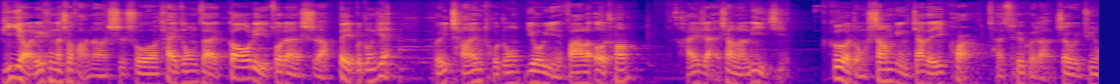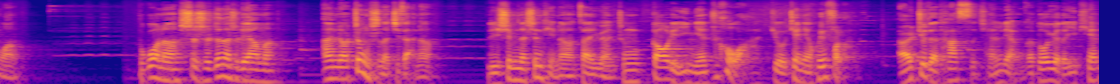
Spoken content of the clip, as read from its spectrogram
比较流行的说法呢是说太宗在高丽作战时啊背部中箭，回长安途中又引发了恶疮，还染上了痢疾，各种伤病加在一块儿才摧毁了这位君王。不过呢，事实真的是这样吗？按照正史的记载呢？李世民的身体呢，在远征高丽一年之后啊，就渐渐恢复了。而就在他死前两个多月的一天，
